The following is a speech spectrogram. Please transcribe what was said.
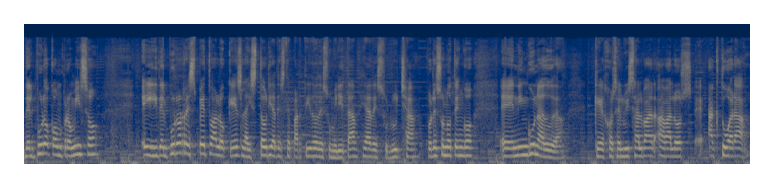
del puro compromiso y del puro respeto a lo que es la historia de este partido, de su militancia, de su lucha. Por eso no tengo eh, ninguna duda que José Luis Ábalos eh, actuará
